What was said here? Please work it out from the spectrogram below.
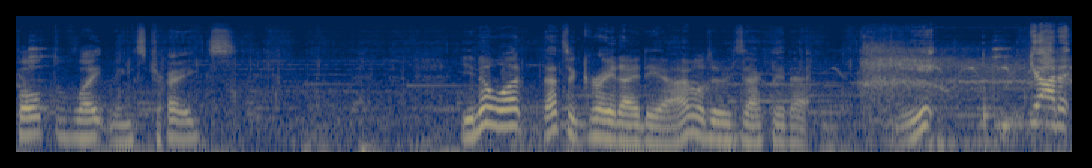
bolt of lightning strikes, You know what? That's a great idea. I will do exactly that. Yeet. Got it.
